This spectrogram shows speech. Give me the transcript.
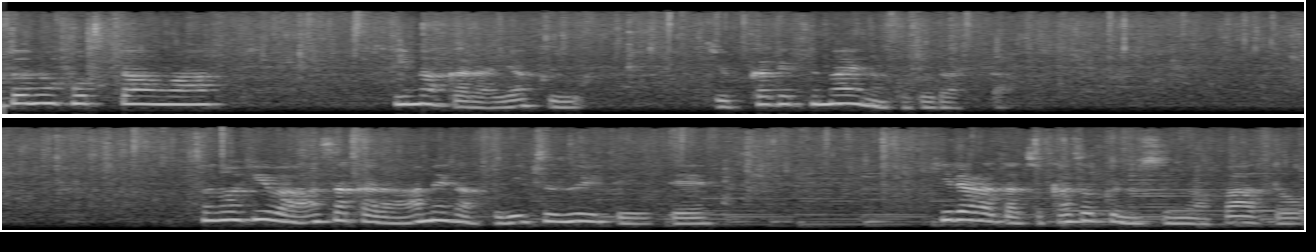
事の発端は今から約10ヶ月前のことだった。その日は朝から雨が降り続いていてキララたち家族の住むアパート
